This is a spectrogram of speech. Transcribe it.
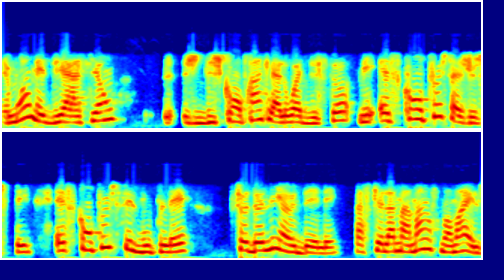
Mais moi, en médiation, je dis, je comprends que la loi dit ça, mais est-ce qu'on peut s'ajuster? Est-ce qu'on peut, s'il vous plaît, se donner un délai? Parce que la maman, en ce moment, elle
